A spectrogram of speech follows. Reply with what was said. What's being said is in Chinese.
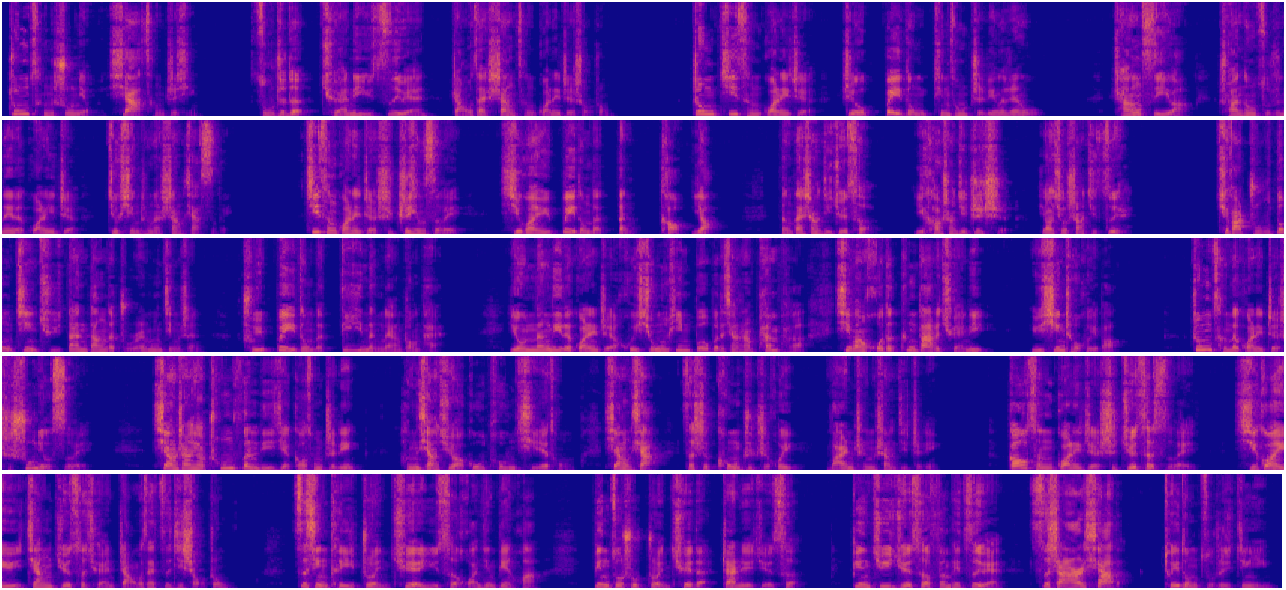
中层枢纽，下层执行。组织的权力与资源掌握在上层管理者手中，中基层管理者只有被动听从指令的任务。长此以往，传统组织内的管理者就形成了上下思维。基层管理者是执行思维，习惯于被动的等靠要，等待上级决策，依靠上级支持，要求上级资源，缺乏主动进取担当的主人翁精神。处于被动的低能量状态，有能力的管理者会雄心勃勃地向上攀爬，希望获得更大的权利与薪酬回报。中层的管理者是枢纽思维，向上要充分理解高层指令，横向需要沟通协同，向下则是控制指挥，完成上级指令。高层管理者是决策思维，习惯于将决策权掌握在自己手中，自信可以准确预测环境变化。并做出准确的战略决策，并基于决策分配资源，自上而下的推动组织经营。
